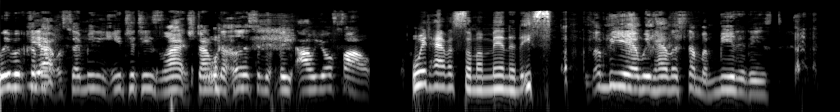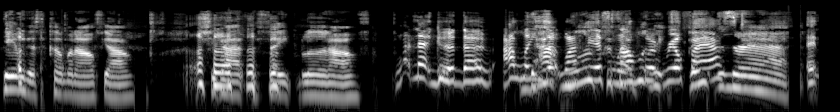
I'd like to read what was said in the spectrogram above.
We would come yeah. out with so many entities latched onto us, and it'd be all your fault. We'd have us some amenities. Um, yeah, we'd have us some amenities. Damn it, it's coming off, y'all. She got the fake blood off. Wasn't that good though? I leaned that up like this and went real fast. That. And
